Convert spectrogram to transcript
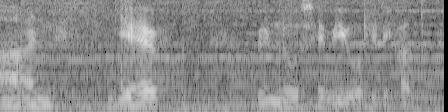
एंड ये है विंडो से व्यू अभी दिखाता हूँ।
